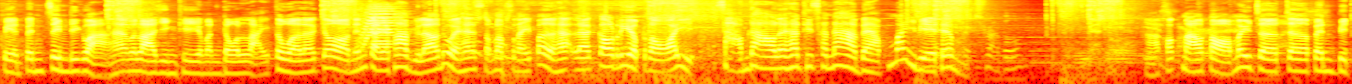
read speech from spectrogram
เปลี่ยนเป็นจินดีกว่าฮะเวลายิงทีมันโดนหลายตัวแล้วก็เน้นกายภาพอยู่แล้วด้วยฮะสำหรับสไนเปอร์ฮะแล้วก็เรียบร้อย 3 ดาวเลยฮะทิศนาแบบไม่มีไอเทมหาคอกเมาส์ต่อไม่เจอเจอเป็นบิด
